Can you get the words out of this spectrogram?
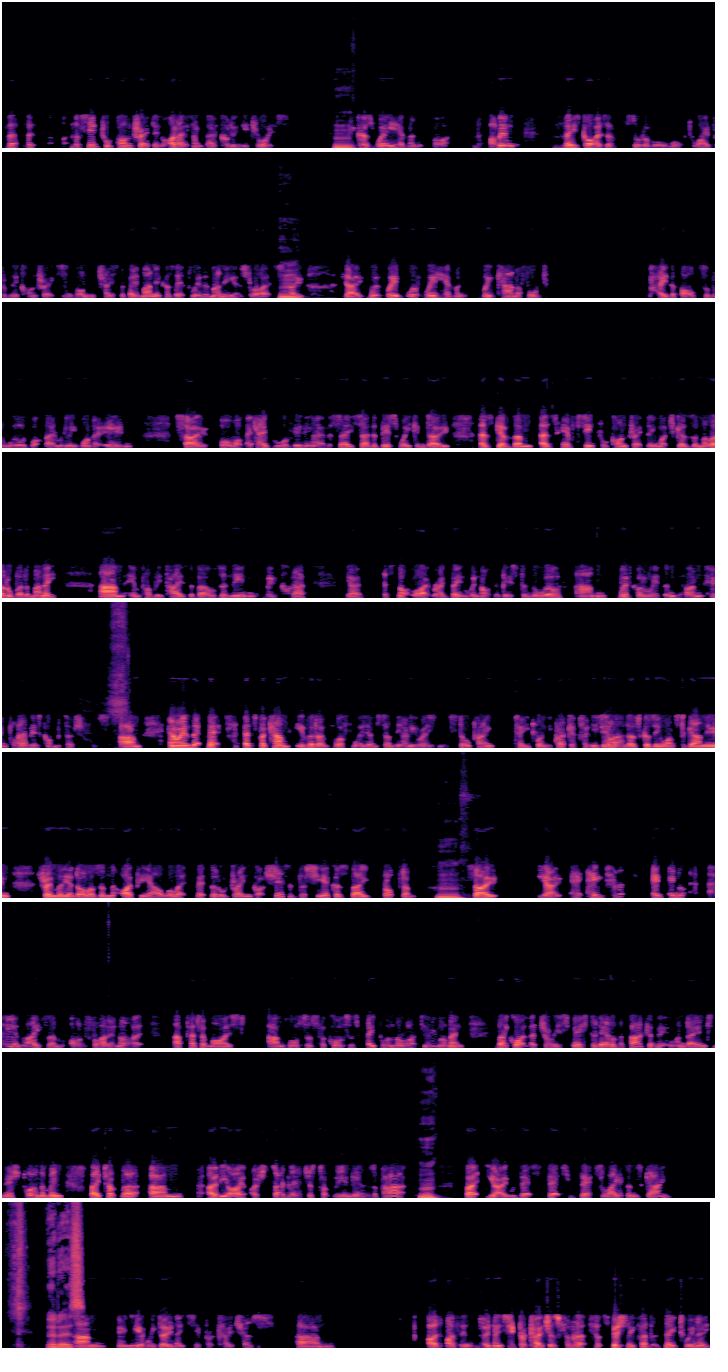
the, the, the central contracting, I don't think they've got any choice mm. because we haven't got. I mean, these guys have sort of all walked away from their contracts and gone and chased the big money because that's where the money is, right? Mm. So, you know, we, we, we haven't, we can't afford to pay the Boults of the world what they really want to earn. So, or what they're capable of earning overseas. So, the best we can do is give them, is have central contracting, which gives them a little bit of money, um, and probably pays the bills. And then we've got to, you know, it's not like rugby. We're not the best in the world. Um, we've got to let them go and, and play in these competitions. Um, and I mean, that, that, it's become evident with Williamson. The only reason he's still playing T20 cricket for New Zealand is because he wants to go and earn $3 million in the IPL. Well, that, that little dream got shattered this year because they dropped him. Mm. So, you know, he, and, and he and Latham on Friday night epitomised um, horses for courses people in the right team. I mean, they quite literally smashed it out of the park at that one day international. And I mean, they took the um, ODI, I should say, they just took the Indians apart. Mm. But you know, that's that's that's Latham's game. It is. Um, and yeah, we do need separate coaches. Um, I, I, think we do need separate coaches for the, for, especially for the D20.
